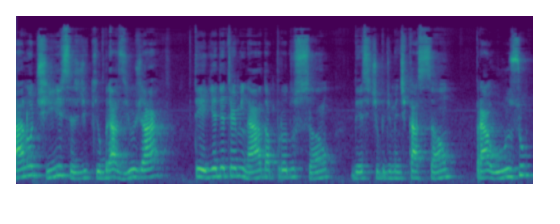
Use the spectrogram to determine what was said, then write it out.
há notícias de que o Brasil já teria determinado a produção desse tipo de medicação para uso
